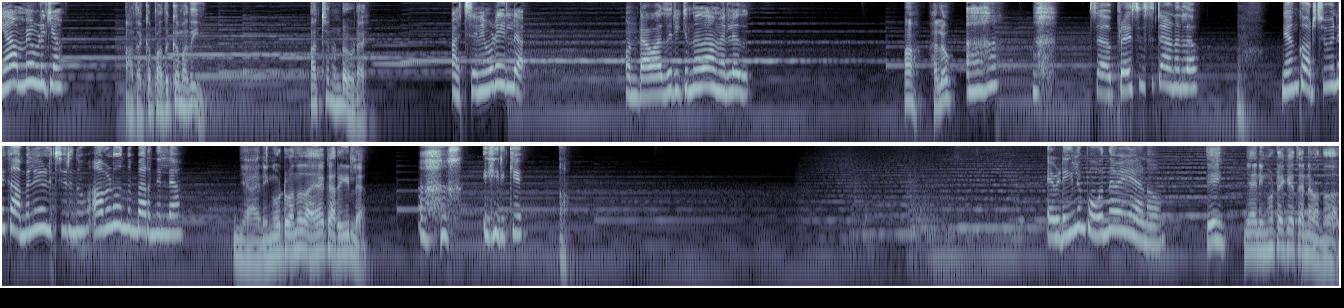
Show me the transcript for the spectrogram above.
ഞാൻ അമ്മയെ വിളിക്കാം. അതൊക്കെ പതുക്കെ മതി. അച്ഛനുണ്ടോ ഇവിടെ? അച്ഛൻ ഇവിടെ ഇല്ല. ഉണ്ടാവാതിരിക്കുന്നതാ നല്ലത്. ആ ഹലോ? ആഹാ. സർപ്രൈസ് വിസിറ്റ് ആണല്ലോ ഞാൻ കുറച്ചു മുന്നേ കമലെ വിളിച്ചിരുന്നു. അവളും ഒന്നും പറഞ്ഞില്ല. ഞാനിങ്ങോട്ട് വന്നത് അയാൾക്ക് അറിയില്ല. ആ. എവിടെയെങ്കിലും പോകുന്ന വഴിയാണോ? ഏയ് ഞാൻ ഇങ്ങോട്ടേക്കേ തന്നെ വന്നതാ.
